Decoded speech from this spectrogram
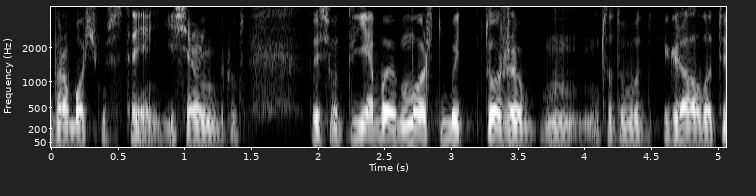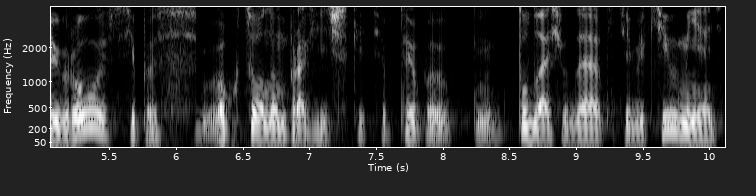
в рабочем состоянии, и все равно не берут. То есть, вот я бы, может быть, тоже вот, вот играл в эту игру, типа, с аукционом практически, типа, типа туда-сюда вот эти объективы менять,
